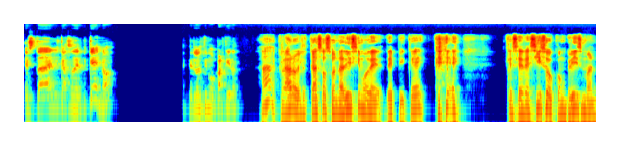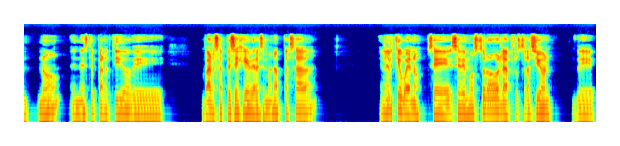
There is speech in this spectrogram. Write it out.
está el caso de Piqué, ¿no? El último partido. Ah, claro, el caso sonadísimo de, de Piqué, que, que se deshizo con Griezmann, ¿no? En este partido de Barça-PSG de la semana pasada, en el que, bueno, se, se demostró la frustración de,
